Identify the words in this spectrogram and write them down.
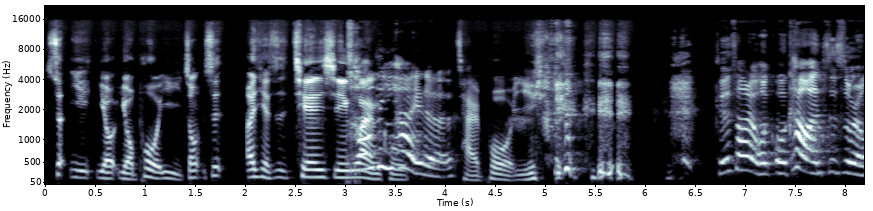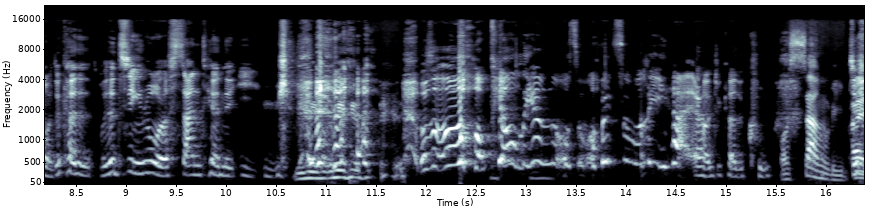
是有有有破亿，总是而且是千辛万苦才破亿。可是超我我看完蜘蛛人，我就开始我就进入了三天的抑郁。我说，哦，好漂亮哦，怎么会这么厉害？然后就开始哭。我上礼拜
